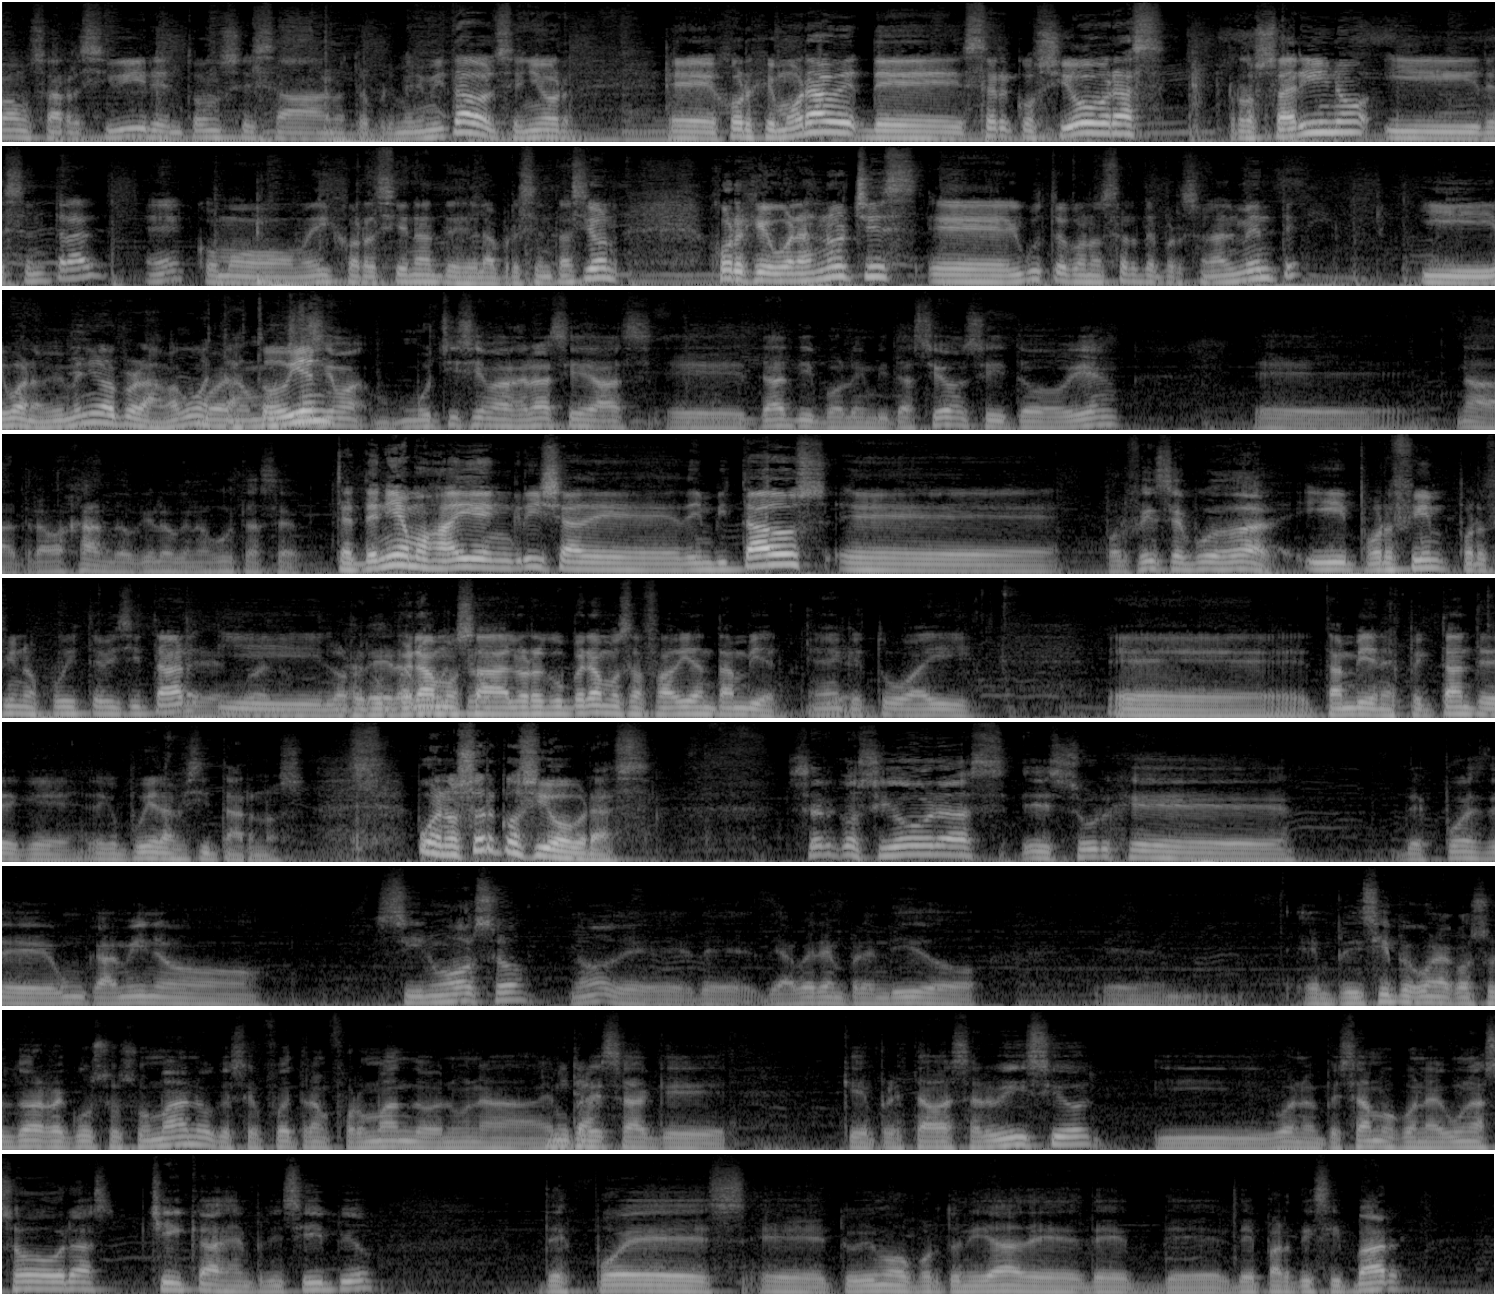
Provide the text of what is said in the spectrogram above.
Vamos a recibir entonces a nuestro primer invitado, el señor eh, Jorge Morave, de Cercos y Obras, Rosarino y de Central, eh, como me dijo recién antes de la presentación. Jorge, buenas noches, eh, el gusto de conocerte personalmente. Y bueno, bienvenido al programa. ¿Cómo estás? ¿Todo bien? Muchísimas gracias, Tati, por la invitación. Sí, todo bien. nada, trabajando, que es lo que nos gusta hacer. Te teníamos ahí en grilla de, de invitados. Por fin se pudo dar. Y por fin, por fin nos pudiste visitar y lo recuperamos a, lo recuperamos a Fabián también, eh, que estuvo ahí eh, también expectante de que, de que, pudieras visitarnos. Bueno, Cercos y Obras. Cercos y Obras eh, surge después de un camino sinuoso, ¿no? de, de, haber emprendido en principio con una consultora de recursos humanos que se fue transformando en una empresa que que prestaba servicios y bueno, empezamos con algunas obras, chicas en principio. Después eh, tuvimos oportunidad de, participar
